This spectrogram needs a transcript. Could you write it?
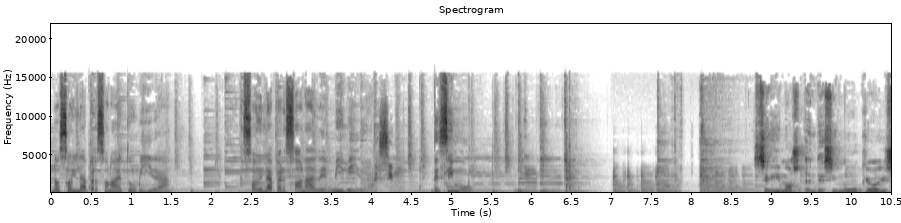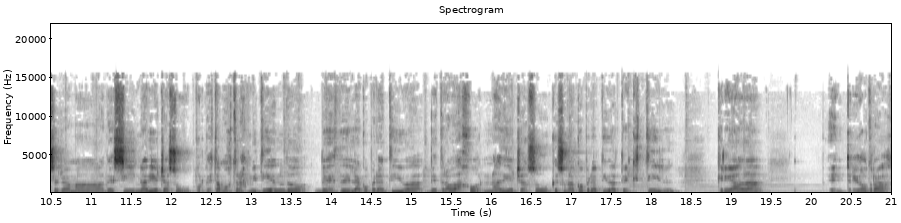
No soy la persona de tu vida. Soy la persona de mi vida. Decimu. Decimu. Seguimos en Decimú, que hoy se llama Decí Nadia Chazú, porque estamos transmitiendo desde la cooperativa de trabajo Nadia Chazú, que es una cooperativa textil creada entre otras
